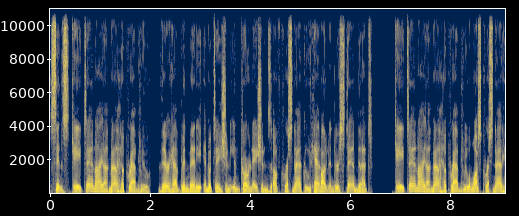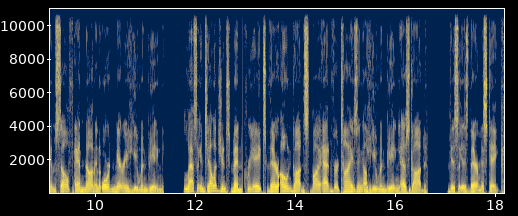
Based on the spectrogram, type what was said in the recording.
Since Caitanya Mahaprabhu, there have been many imitation incarnations of Krishna who cannot understand that. Caitanya Mahaprabhu was Krishna himself and not an ordinary human being. Less intelligent men create their own gods by advertising a human being as God. This is their mistake.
